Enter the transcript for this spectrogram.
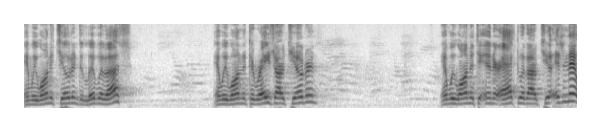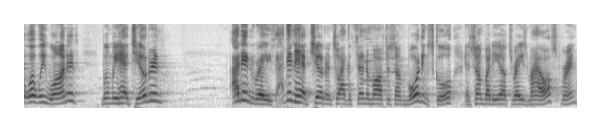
and we wanted children to live with us, and we wanted to raise our children and we wanted to interact with our children. Isn't that what we wanted when we had children? I didn't raise, I didn't have children so I could send them off to some boarding school and somebody else raise my offspring.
